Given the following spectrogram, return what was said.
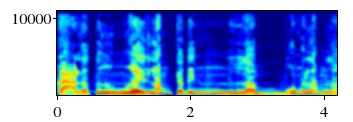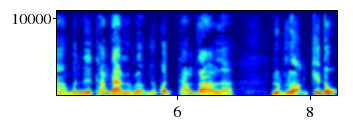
cả là từ 15 cho đến là 45 là vấn đề tham gia lực lượng dân quân, tham gia là lực lượng chiến đấu,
